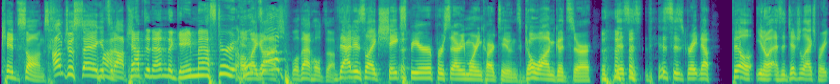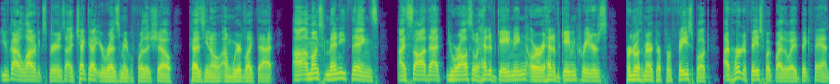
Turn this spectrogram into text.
kid songs. I'm just saying it's an option. Captain N the Game Master. It Oh my holds gosh. up. well, that holds up. That is like Shakespeare for Saturday morning cartoons. Go on, good sir. This is this is great. Now, Phil, you know, as a digital expert, you've got a lot of experience. I checked out your resume before the show because you know I'm weird like that. Uh, amongst many things, I saw that you were also head of gaming or head of gaming creators for North America for Facebook. I've heard of Facebook, by the way, big fan.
